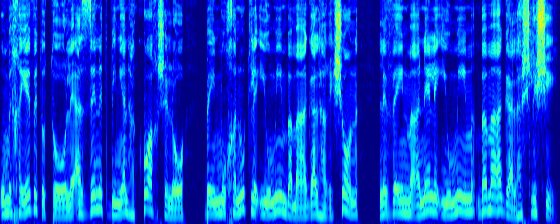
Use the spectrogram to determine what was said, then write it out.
ומחייבת אותו לאזן את בניין הכוח שלו בין מוכנות לאיומים במעגל הראשון לבין מענה לאיומים במעגל השלישי.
